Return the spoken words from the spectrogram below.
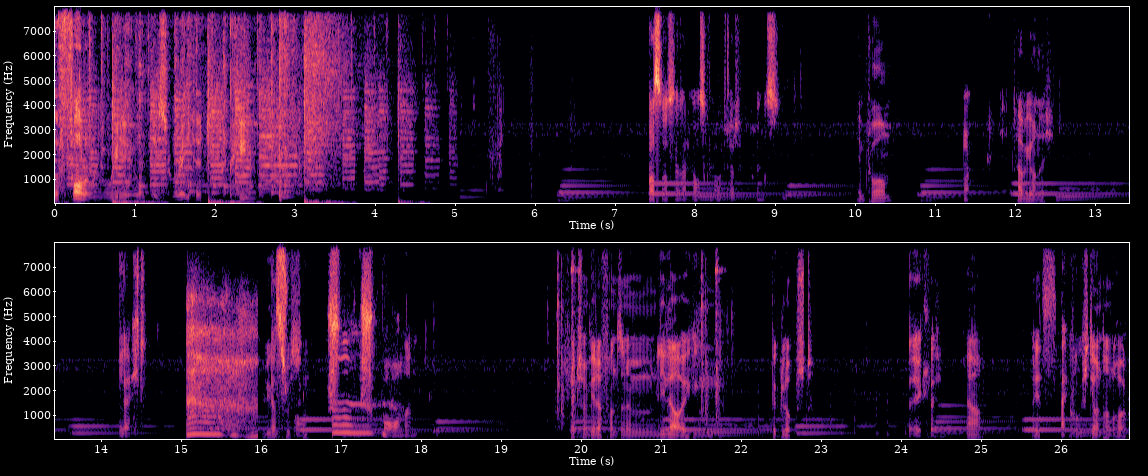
The following video is rated P. Was ist ja gar nicht ausgeleuchtet übrigens. Im Turm? Ja. Hab ich auch nicht. Schlecht. Du. Spawn- Spawnen. Ich werd schon wieder von so einem lilaäugigen beglupscht. Sehr eklig. Ja. Und jetzt gucke ich dir unter den Rock.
